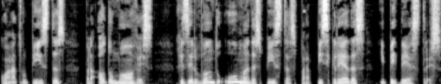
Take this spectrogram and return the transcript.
quatro pistas para automóveis reservando uma das pistas para bicicletas e pedestres.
